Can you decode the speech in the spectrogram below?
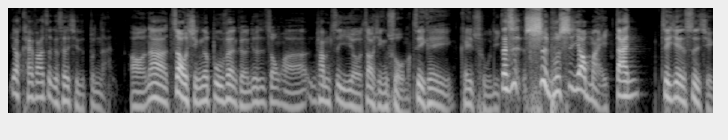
要开发这个车其实不难。哦，那造型的部分可能就是中华他们自己有造型所嘛，自己可以可以处理。但是是不是要买单这件事情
